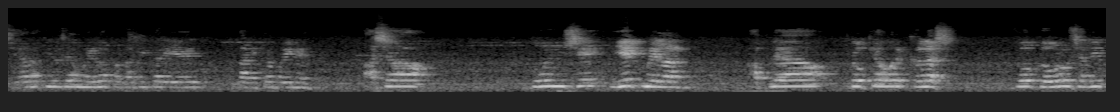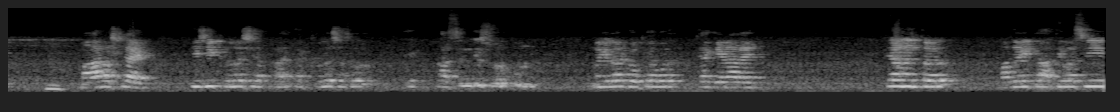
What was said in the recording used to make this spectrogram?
शहरातील ज्या महिला पदाधिकारी आहेत लाडक्या बहीण आहेत अशा दोनशे एक महिला आपल्या डोक्यावर कलश जो गौरवशाली महाराष्ट्र आहे. ती जी कलश यात्रा आहे त्या कलशाचं एक प्रासंगिक स्वरूपून महिला डोक्यावर त्या घेणार आहेत. त्यानंतर माझा इथं आदिवासी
